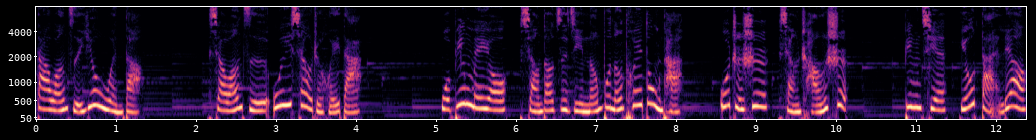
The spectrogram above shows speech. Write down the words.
大王子又问道。小王子微笑着回答：“我并没有想到自己能不能推动它，我只是想尝试，并且有胆量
